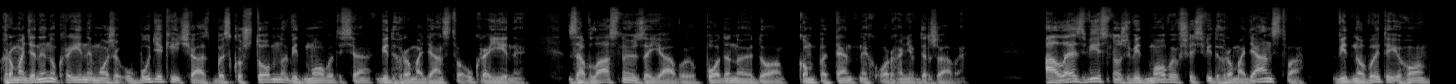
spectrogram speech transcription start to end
Громадянин України може у будь-який час безкоштовно відмовитися від громадянства України за власною заявою, поданою до компетентних органів держави. Але, звісно ж, відмовившись від громадянства, відновити його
